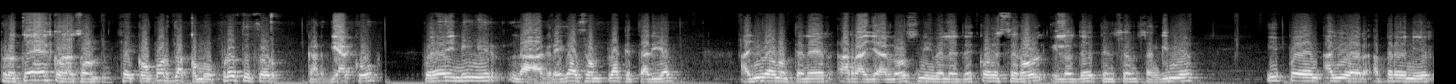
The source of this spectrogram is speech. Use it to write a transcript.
Protege el corazón. Se comporta como protector cardíaco. Puede inhibir la agregación plaquetaria ayuda a mantener a raya los niveles de colesterol y los de tensión sanguínea y pueden ayudar a prevenir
